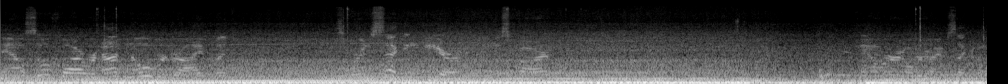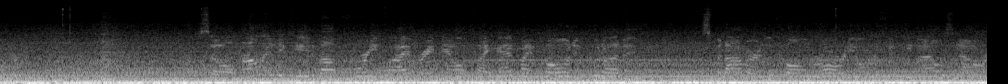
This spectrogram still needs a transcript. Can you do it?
Now, so far we're not in overdrive, but so we're in second gear in this car. Now we're in overdrive, second over. So I'll indicate about 45 right now. If I had my phone and put on a speedometer in the phone, we're already over 50 miles an hour.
